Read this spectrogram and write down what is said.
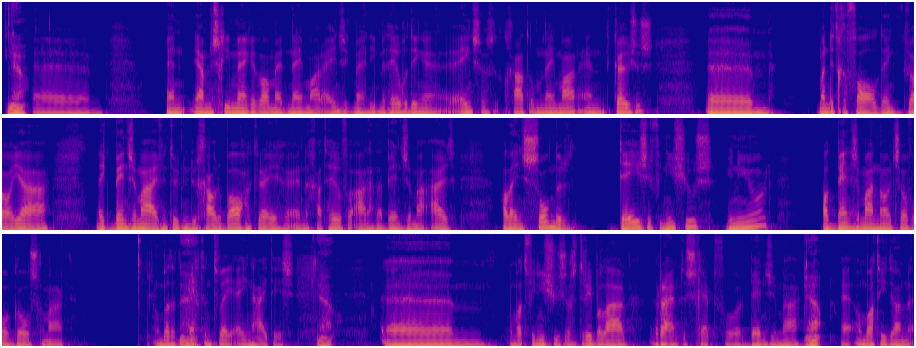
Ja. Uh, en ja, misschien ben ik het wel met Neymar eens. Ik ben het niet met heel veel dingen eens als het gaat om Neymar en keuzes. Um, maar in dit geval denk ik wel, ja. Ik, Benzema heeft natuurlijk nu de gouden bal gekregen en er gaat heel veel aandacht naar Benzema uit. Alleen zonder deze Vinicius junior had Benzema nooit zoveel goals gemaakt. Omdat het nee. echt een twee-eenheid is. Ja. Um, omdat Vinicius als dribbelaar ruimte schept voor Benzema. Ja. Uh, omdat hij dan uh,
